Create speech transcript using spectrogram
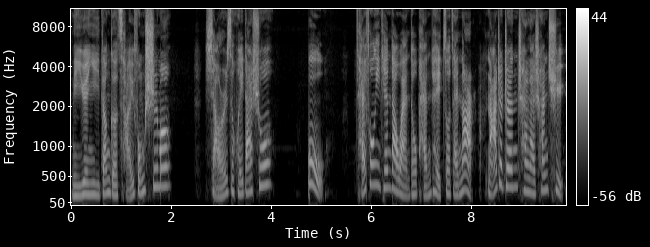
你愿意当个裁缝师吗？”小儿子回答说：“不，裁缝一天到晚都盘腿坐在那儿，拿着针穿来穿去，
